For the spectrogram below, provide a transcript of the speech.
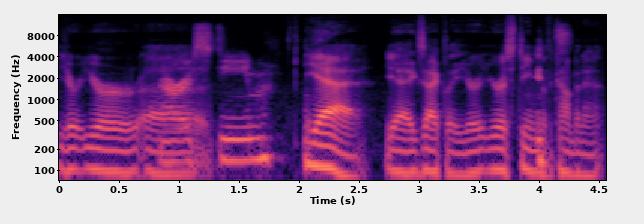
your your uh, Our esteem. yeah yeah exactly your your esteem with the It's- combinat.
